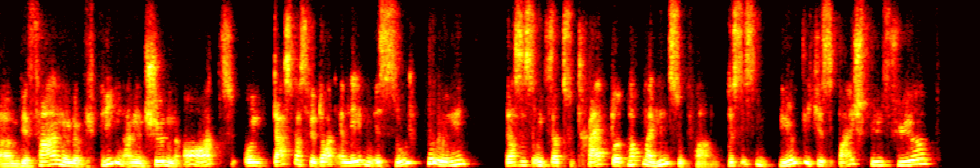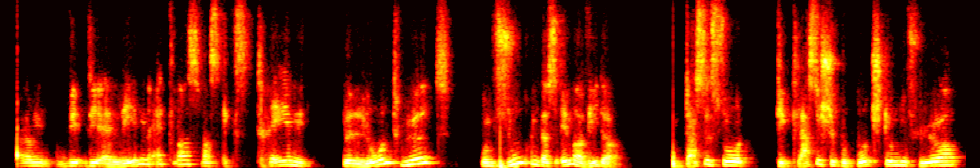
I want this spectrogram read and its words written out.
Ähm, wir fahren oder wir fliegen an einen schönen Ort und das, was wir dort erleben, ist so schön, dass es uns dazu treibt, dort nochmal hinzufahren. Das ist ein mögliches Beispiel für, ähm, wir, wir erleben etwas, was extrem belohnt wird und suchen das immer wieder. Und das ist so die klassische Geburtsstunde für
